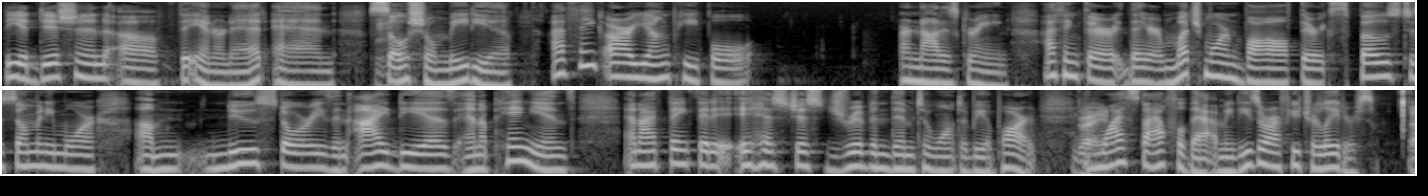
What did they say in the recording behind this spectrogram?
the addition of the internet and Mm-hmm. social media, I think our young people are not as green. I think they're they're much more involved. They're exposed to so many more um, news stories and ideas and opinions, and I think that it, it has just driven them to want to be a part. Right. And why stifle that? I mean, these are our future leaders. Uh,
